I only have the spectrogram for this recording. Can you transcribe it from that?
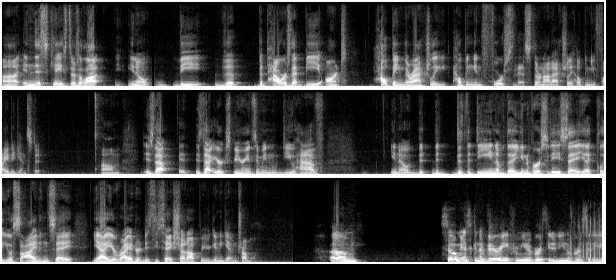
uh, in this case, there's a lot. You know, the the the powers that be aren't helping. They're actually helping enforce this. They're not actually helping you fight against it. Um, is that is that your experience? I mean, do you have you know, the, the, does the dean of the university say, like, pull you aside and say, yeah, you're right? Or does he say, shut up or you're going to get in trouble? Um, so, I mean, it's going to vary from university to university.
